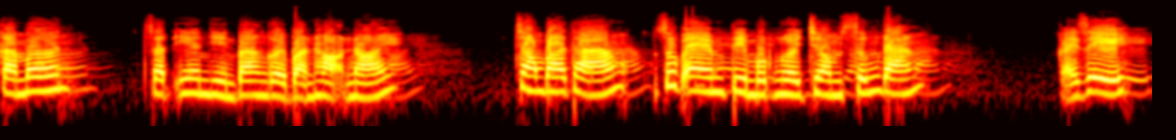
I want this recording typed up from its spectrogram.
"Cảm ơn." Giật Yên nhìn ba người bọn họ nói, "Trong 3 tháng giúp em tìm một người chồng xứng đáng." "Cái gì?"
